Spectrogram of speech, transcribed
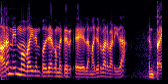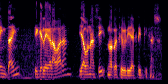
ahora mismo Biden podría cometer eh, la mayor barbaridad en prime time y que le grabaran y aún así no recibiría críticas.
